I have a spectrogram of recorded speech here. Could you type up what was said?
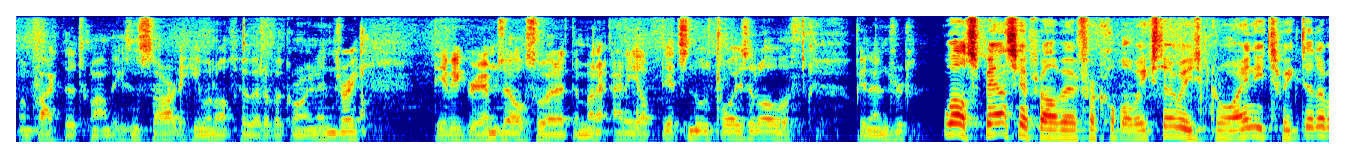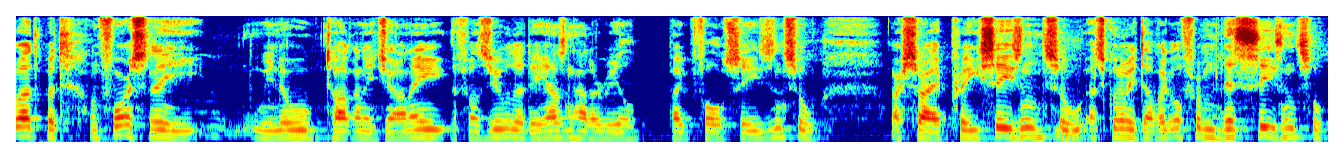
went back to the twenties and started. He went off with a bit of a groin injury. Davy Graham's also out at the minute. Any updates on those boys at all with being injured? Well, Spencer probably out for a couple of weeks now. He's groin. He tweaked it a bit, but unfortunately, we know talking to Johnny the physio that he hasn't had a real big full season. So, or sorry, pre-season. So mm. it's going to be difficult from this season. So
